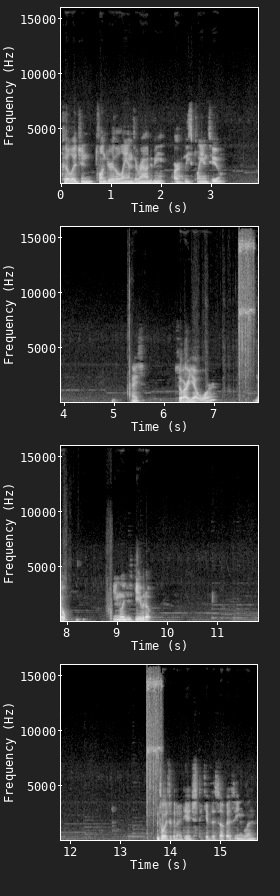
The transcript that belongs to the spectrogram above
pillage, and plunder the lands around me, or at least plan to. Nice. So are you at war? Nope. England just gave it up. It's always a good idea just to give this up as England.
